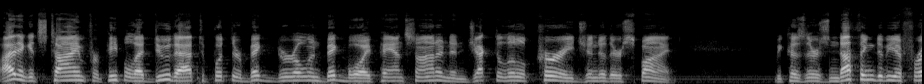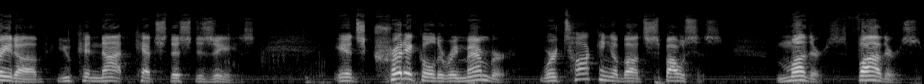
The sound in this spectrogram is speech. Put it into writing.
I think it's time for people that do that to put their big girl and big boy pants on and inject a little courage into their spine. Because there's nothing to be afraid of. You cannot catch this disease. It's critical to remember we're talking about spouses. mothers, fathers,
